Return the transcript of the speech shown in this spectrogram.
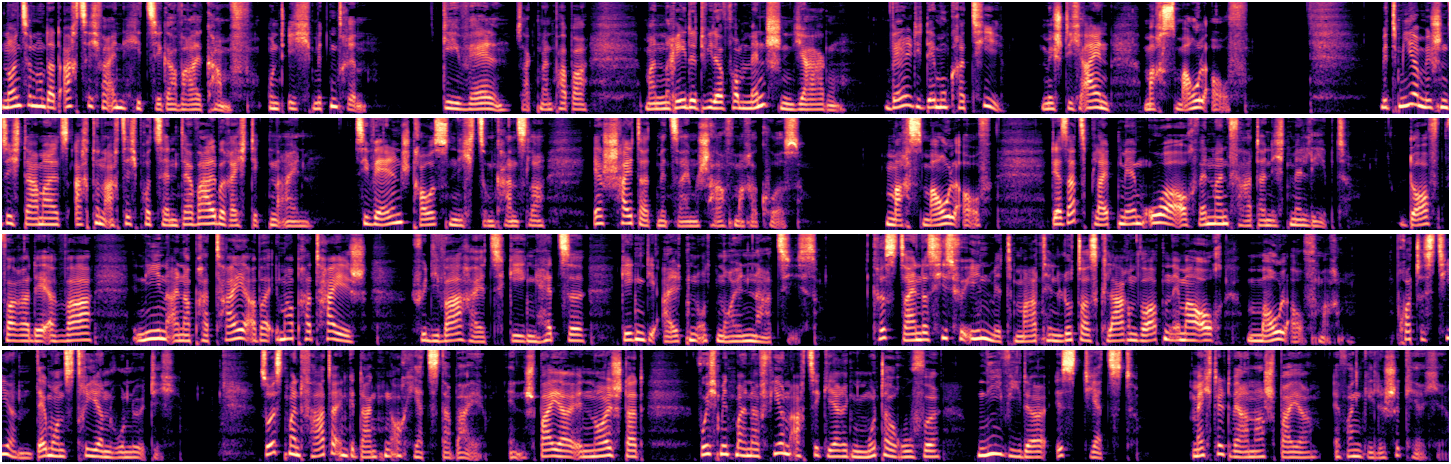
1980 war ein hitziger Wahlkampf und ich mittendrin. Geh wählen, sagt mein Papa. Man redet wieder vom Menschenjagen. Wähl die Demokratie. Misch dich ein, mach's Maul auf. Mit mir mischen sich damals 88 Prozent der Wahlberechtigten ein. Sie wählen Strauß nicht zum Kanzler. Er scheitert mit seinem Scharfmacherkurs. Mach's Maul auf. Der Satz bleibt mir im Ohr, auch wenn mein Vater nicht mehr lebt. Dorfpfarrer, der er war, nie in einer Partei, aber immer parteiisch, für die Wahrheit, gegen Hetze, gegen die alten und neuen Nazis. Christsein, das hieß für ihn mit Martin Luthers klaren Worten immer auch Maul aufmachen protestieren, demonstrieren, wo nötig. So ist mein Vater in Gedanken auch jetzt dabei. In Speyer, in Neustadt, wo ich mit meiner 84-jährigen Mutter rufe, nie wieder ist jetzt. Mechtelt Werner Speyer, Evangelische Kirche.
